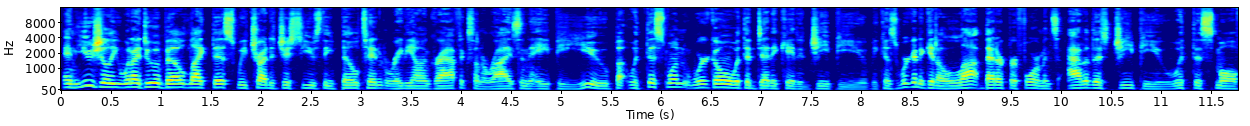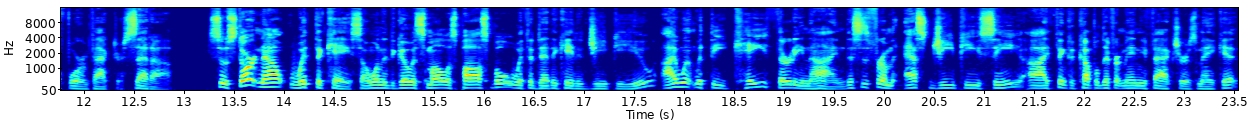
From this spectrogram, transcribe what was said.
And usually when I do a build like this, we try to just use the built-in Radeon graphics on a Ryzen APU, but with this one, we're going with a dedicated GPU because we're going to get a lot better performance out of this GPU with this small form factor setup. So starting out with the case, I wanted to go as small as possible with a dedicated GPU. I went with the K39. This is from SGPC. I think a couple different manufacturers make it.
